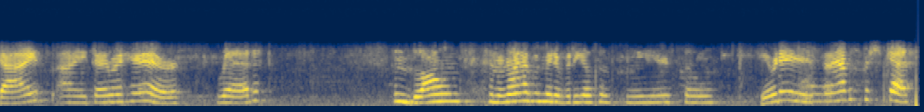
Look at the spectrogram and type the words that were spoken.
Guys, I dyed my hair red and blonde, and I know I haven't made a video since New Year's, so here it is. And I have a special guest,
